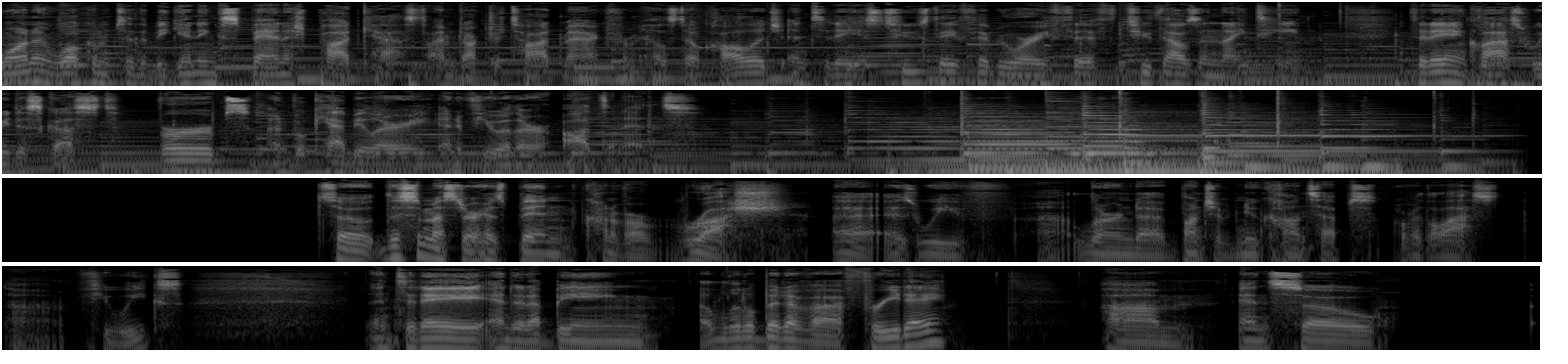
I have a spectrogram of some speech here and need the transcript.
everyone, and welcome to the Beginning Spanish Podcast. I'm Dr. Todd Mack from Hillsdale College, and today is Tuesday, February 5th, 2019. Today in class, we discussed verbs and vocabulary and a few other odds and ends. So, this semester has been kind of a rush uh, as we've uh, learned a bunch of new concepts over the last uh, few weeks. And today ended up being a little bit of a free day. Um, and so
